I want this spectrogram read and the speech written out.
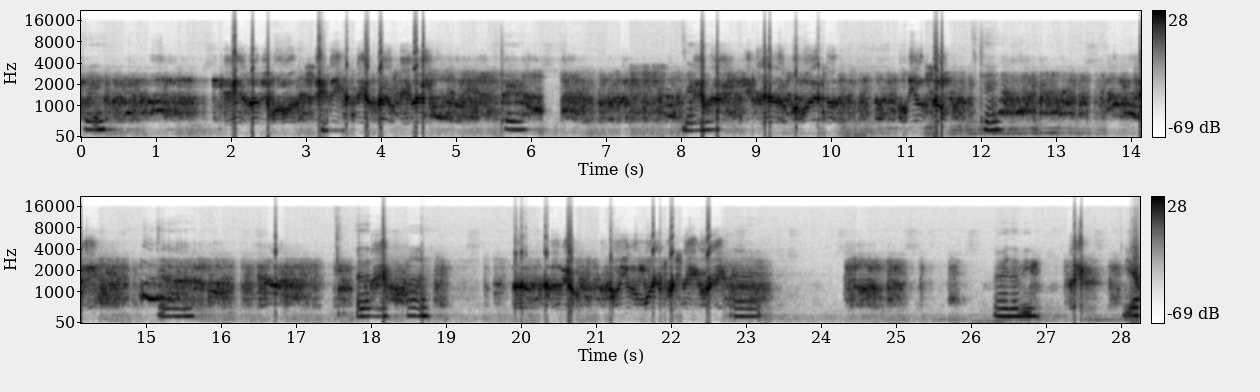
Okay. Okay, I love you, Mama. Safety, you can stay there, okay, baby? Okay. Love you. Okay. I love you. I love you. Huh? Alright. Alright, love you. Yeah.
